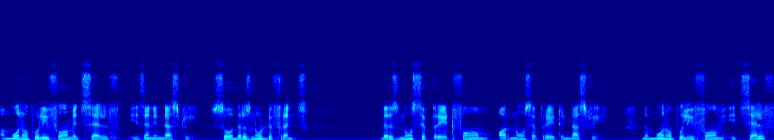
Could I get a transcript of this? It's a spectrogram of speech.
a monopoly firm itself is an industry. So, there is no difference. There is no separate firm or no separate industry. The monopoly firm itself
